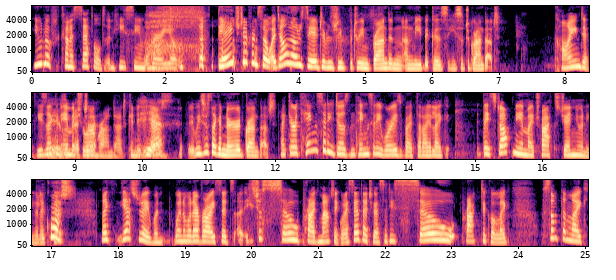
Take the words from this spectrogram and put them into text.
You looked kind of settled, and he seemed very young. The age difference though, I don't notice the age difference between, between Brandon and me because he's such a granddad. Kind of. He's like He an bit, immature yeah. granddad. Can you do Yeah. that? He's just like a nerd granddad. Like there are things that he does and things that he worries about that I like. They stop me in my tracks genuinely. Like what? Like yesterday when when whatever I said, he's just so pragmatic. When I said that to you, I said he's so practical. Like something like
